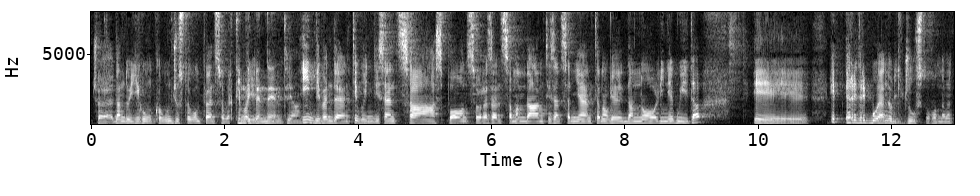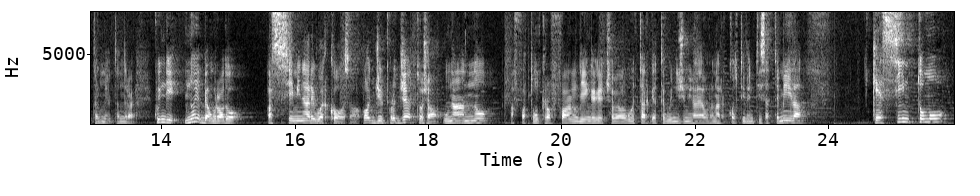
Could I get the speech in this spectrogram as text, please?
cioè dandogli comunque un giusto compenso perché poi- Indipendenti anche. indipendenti, quindi senza sponsor, senza mandanti, senza niente, no? che danno linee guida e, e, retribuendoli il giusto fondamentalmente Andrea. Quindi noi abbiamo provato a seminare qualcosa. Oggi il progetto ha un anno, ha fatto un crowdfunding che aveva come target 15.000 euro, ne ha raccolti 27.000 che è sintomo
